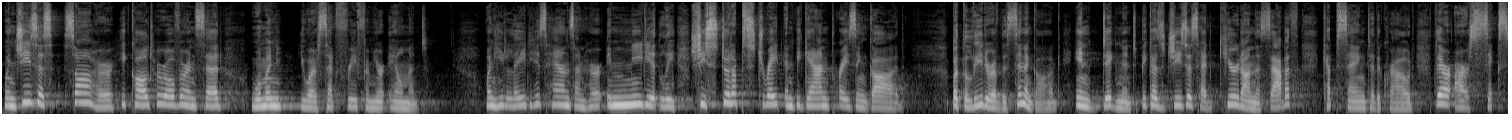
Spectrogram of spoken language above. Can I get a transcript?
When Jesus saw her, he called her over and said, Woman, you are set free from your ailment. When he laid his hands on her, immediately she stood up straight and began praising God. But the leader of the synagogue, indignant because Jesus had cured on the Sabbath, kept saying to the crowd, There are six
